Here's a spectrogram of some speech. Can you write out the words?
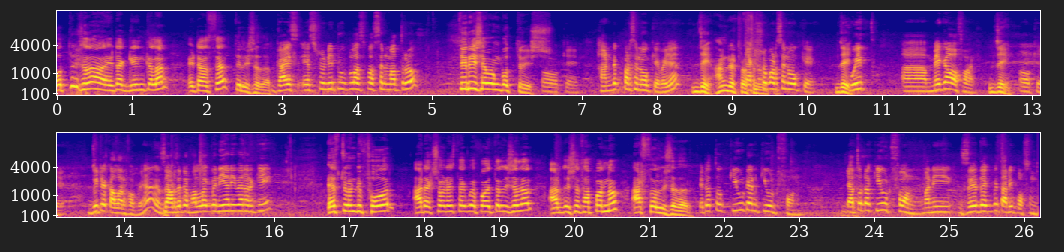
বত্রিশ হাজার আর এটা গ্রিন কালার এটা আছে তিরিশ হাজার। Guys S twenty two plus percent মাত্র? তিরিশ এবং বত্রিশ। ওকে হান্ড্রেড পার্সেন্ট ওকে ভাইয়া? জি হান্ড্রেড পার্সেন্ট একশো পার্সেন্ট ওকে জি। উইথ মেগা অফার জি। ওকে দুইটা কালার হবে হ্যাঁ? যার যেটা ভালো লাগবে নিয়ে নেবেন আর কি। এস টোয়েন্টি ফোর আট একশো আঠাশ থাকবে পঁয়তাল্লিশ হাজার আর দুশো ছাপ্পান্ন আটচল্লিশ হাজার। এটা তো কিউট অ্যান্ড কিউট ফোন এতটা কিউট ফোন মানে যে দেখবে তারই পছন্দ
